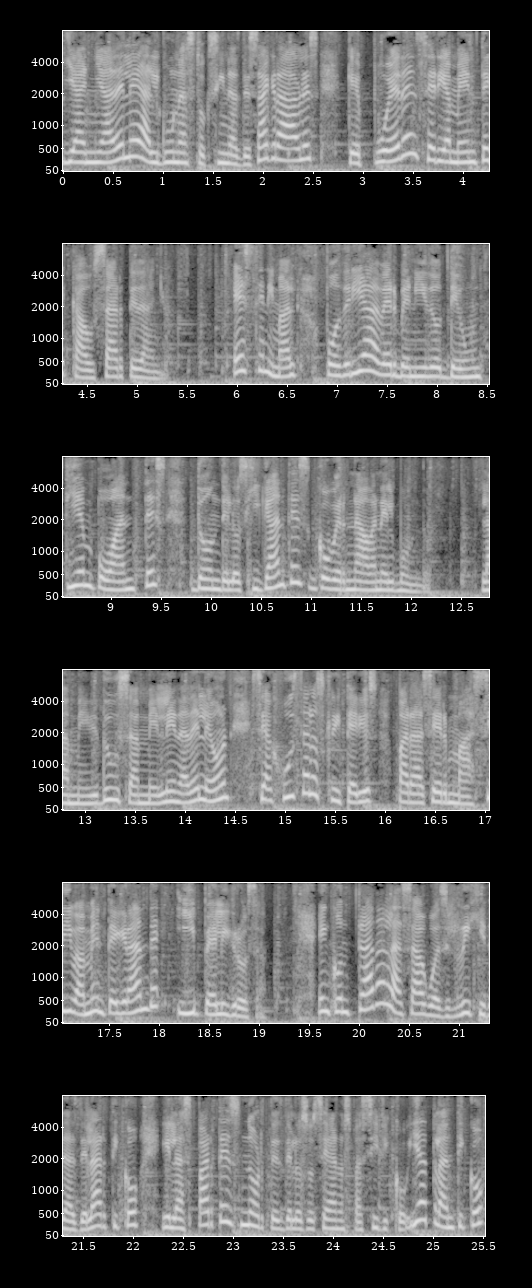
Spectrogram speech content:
y añádele algunas toxinas desagradables que pueden seriamente causarte daño. Este animal podría haber venido de un tiempo antes donde los gigantes gobernaban el mundo. La medusa melena de león se ajusta a los criterios para ser masivamente grande y peligrosa. Encontrada en las aguas rígidas del Ártico y las partes nortes de los océanos Pacífico y Atlántico,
